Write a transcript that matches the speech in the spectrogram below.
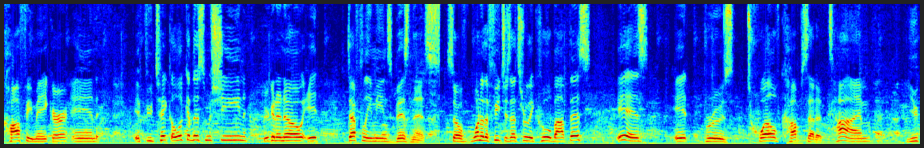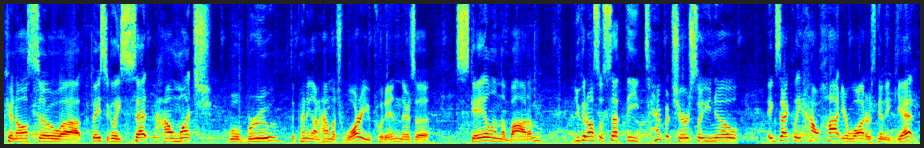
coffee maker, and if you take a look at this machine, you're gonna know it definitely means business. So one of the features that's really cool about this is it brews 12 cups at a time. You can also uh, basically set how much will brew depending on how much water you put in. There's a scale in the bottom. You can also set the temperature so you know exactly how hot your water is going to get.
